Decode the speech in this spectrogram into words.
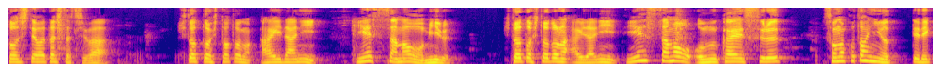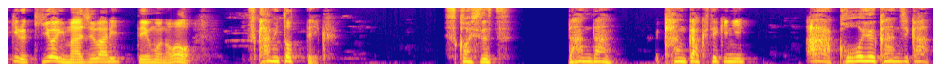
そして私たちは、人と人との間にイエス様を見る。人と人との間にイエス様をお迎えする。そのことによってできる清い交わりっていうものを掴み取っていく。少しずつ、だんだん感覚的に、ああ、こういう感じか。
